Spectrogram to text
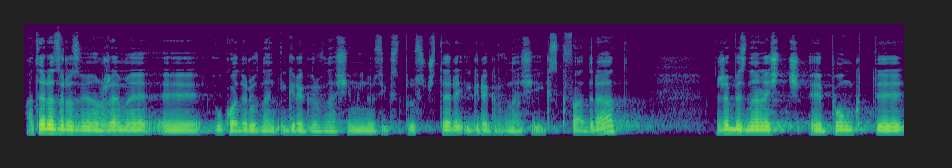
A teraz rozwiążemy y, układ równań y równa się minus x plus 4, y równa się x kwadrat, żeby znaleźć y, punkty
